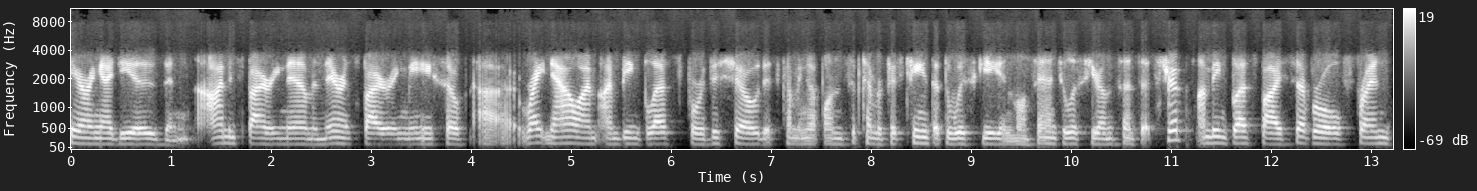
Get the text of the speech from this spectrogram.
sharing ideas and I'm inspiring them and they're inspiring me. So uh, right now I'm, I'm being blessed for this show that's coming up on September 15th at the Whiskey in Los Angeles here on the Sunset Strip. I'm being blessed by several friends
